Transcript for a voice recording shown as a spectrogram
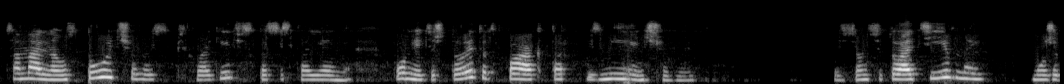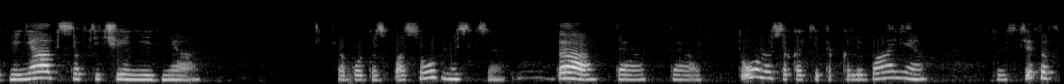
Эмоциональная устойчивость, психологическое состояние – Помните, что этот фактор изменчивый. То есть он ситуативный, может меняться в течение дня. Работоспособности. Да, да, да. Тонуса, какие-то колебания. То есть этот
